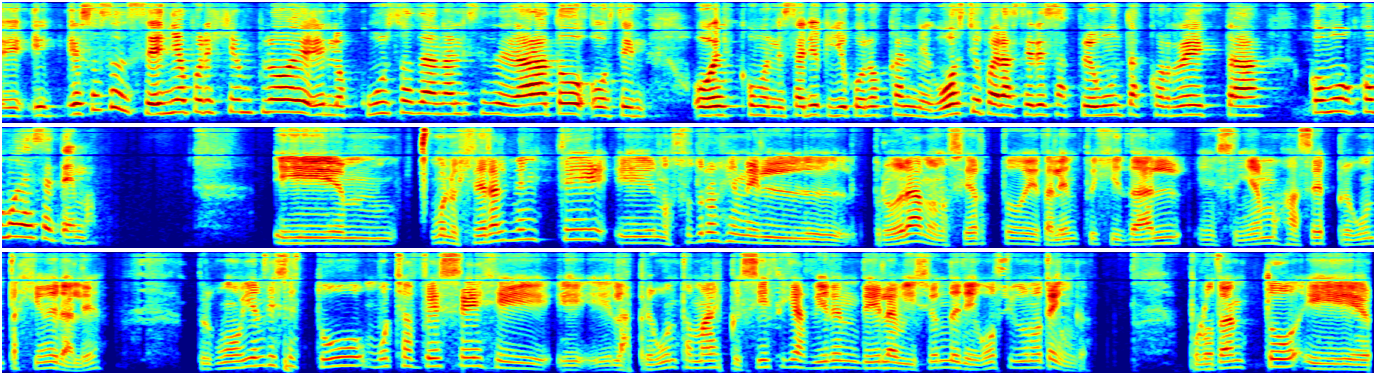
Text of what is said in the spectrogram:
eh, eh, ¿eso se enseña, por ejemplo, en los cursos de análisis de datos o, es como necesario que yo conozca el negocio para hacer esas preguntas correctas? ¿Cómo, cómo es ese tema? Mm, bueno, generalmente nosotros en el programa, ¿no es cierto?, de talento digital enseñamos a hacer preguntas generales, pero como bien dices tú, muchas veces las preguntas más específicas vienen de la visión de negocio que uno tenga. Por lo tanto, eh,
